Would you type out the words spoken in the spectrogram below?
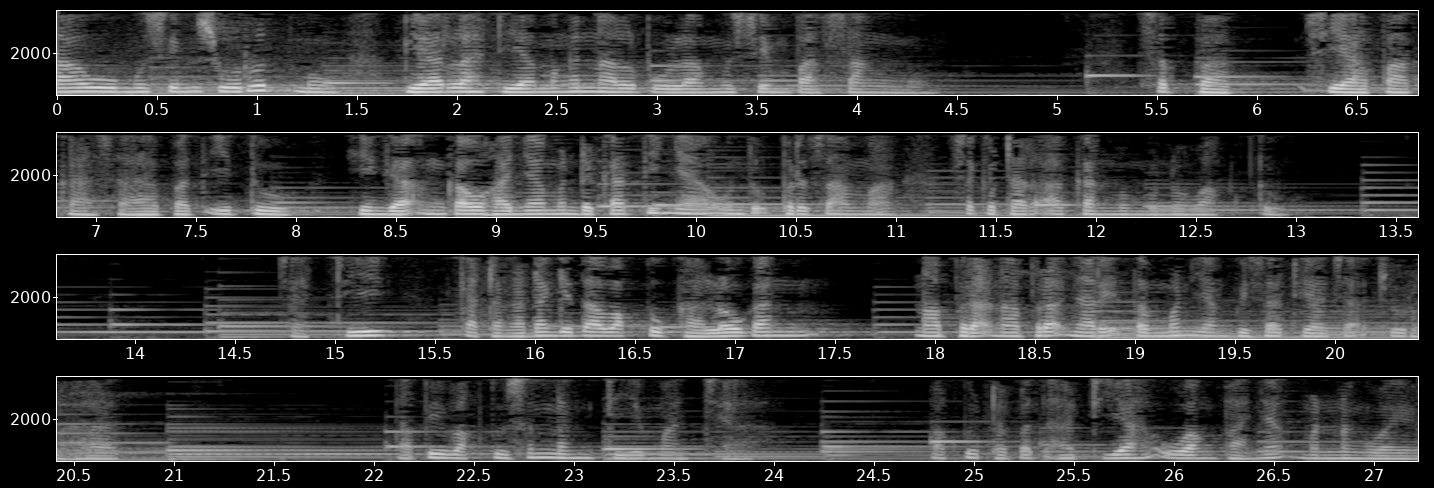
tahu musim surutmu, biarlah dia mengenal pula musim pasangmu. Sebab siapakah sahabat itu hingga engkau hanya mendekatinya untuk bersama, sekedar akan membunuh waktu. Jadi kadang-kadang kita waktu galau kan nabrak-nabrak nyari temen yang bisa diajak curhat. Tapi waktu seneng diem aja. Waktu dapat hadiah uang banyak meneng wae.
